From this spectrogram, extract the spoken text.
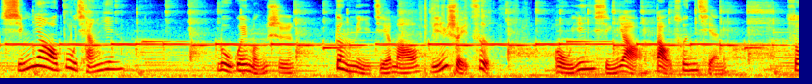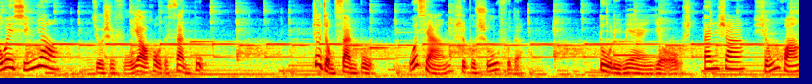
行药不强阴。”陆龟蒙诗：“更拟睫毛临水次，偶因行药到村前。”所谓行药，就是服药后的散步。这种散步，我想是不舒服的。肚里面有丹砂、雄黄、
